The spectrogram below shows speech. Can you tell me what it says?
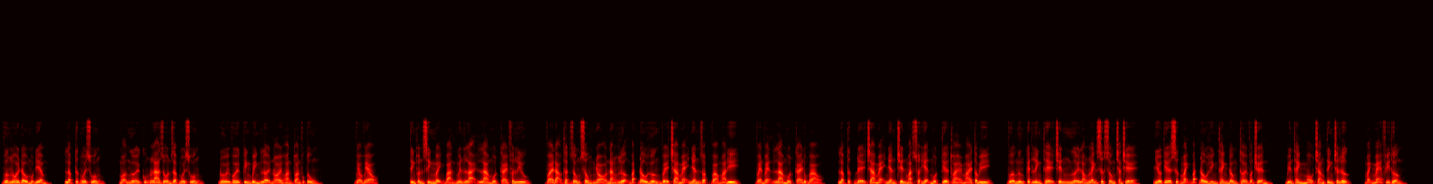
Vương Lôi đầu một điểm, lập tức ngồi xuống, mọi người cũng là dồn dập ngồi xuống, đối với Kinh Bình lời nói hoàn toàn phục tùng. Vèo vèo. Tinh thuần sinh mệnh bản nguyên lại là một cái phân lưu, vài đạo thật giống sông nhỏ năng lượng bắt đầu hướng về cha mẹ nhân rót vào mà đi, vẹn vẹn là một cái đụng vào, lập tức để cha mẹ nhân trên mặt xuất hiện một tia thoải mái tâm ý, vừa ngưng kết linh thể trên người lóng lánh sức sống tràn trề, nhiều tia sức mạnh bắt đầu hình thành đồng thời vận chuyển, biến thành màu trắng tinh chất lực, mạnh mẽ phi thường.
